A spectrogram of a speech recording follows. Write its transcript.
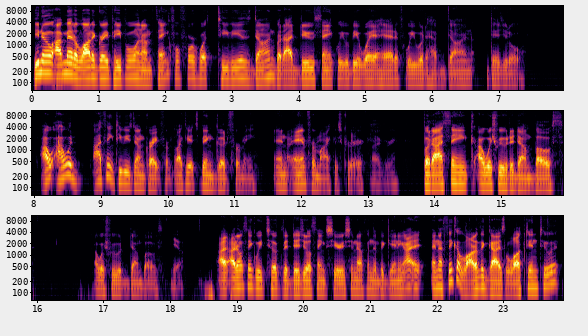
You know, I've met a lot of great people, and I'm thankful for what TV has done. But I do think we would be way ahead if we would have done digital. I, I would. I think TV's done great for like it's been good for me and and for Micah's career. I agree. But I think I wish we would have done both. I wish we would have done both. Yeah. I, I don't think we took the digital thing serious enough in the beginning. I and I think a lot of the guys lucked into it.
